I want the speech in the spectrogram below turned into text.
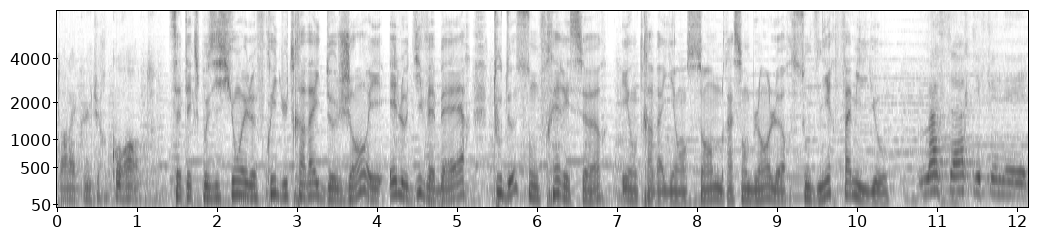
dans la culture courante. Cette exposition est le fruit du travail de Jean et Elodie Weber. Tous deux sont frères et sœurs et ont travaillé ensemble, rassemblant leurs souvenirs familiaux. Ma sœur qui fait les,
